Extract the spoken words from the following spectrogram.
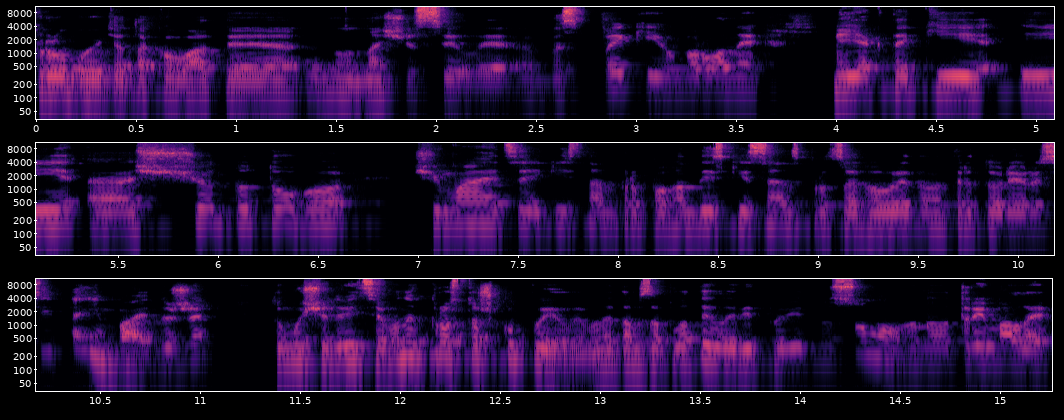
пробують атакувати ну наші сили безпеки і оборони як такі. І е, щодо того, чи має це якийсь там пропагандистський сенс про це говорити на території Росії? Та їм байдуже. Тому що дивіться, вони просто ж купили. Вони там заплатили відповідну суму. Вони отримали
